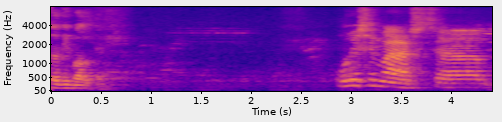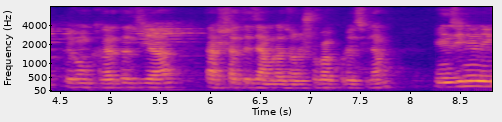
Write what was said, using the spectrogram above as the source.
যদি বলতেন? উনিশে মার্চ বেগম খালেদা জিয়া তার সাথে যে আমরা জনসভা করেছিলাম, ইঞ্জিনিয়ারিং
